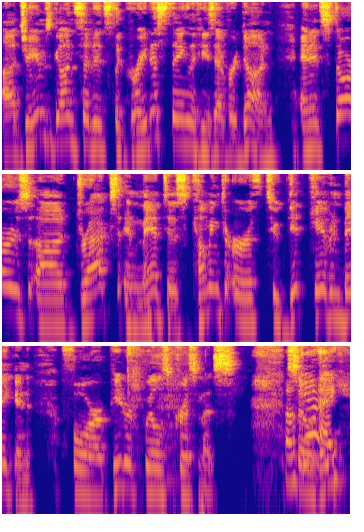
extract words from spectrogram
uh, James Gunn said it's the greatest thing that he's ever done, and it stars uh, Drax and Mantis coming to Earth to get Kevin Bacon for Peter Quill's Christmas. Okay. So they,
